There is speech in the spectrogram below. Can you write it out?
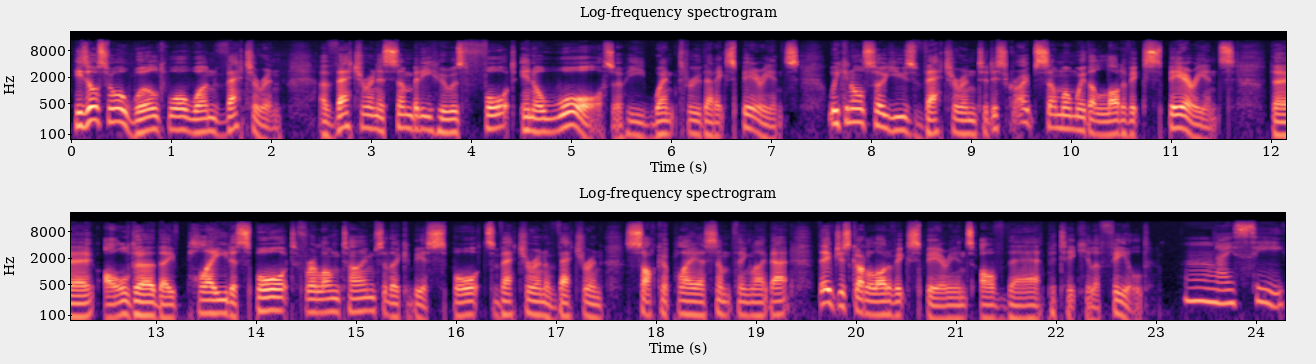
He's also a World War One veteran. A veteran is somebody who has fought in a war, so he went through that experience. We can also use veteran to describe someone with a lot of experience. They're older, they've played a sport for a long time, so they could be a sports veteran, a veteran soccer player, something like that. They've just got a lot of experience of their particular field. 嗯，I see。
